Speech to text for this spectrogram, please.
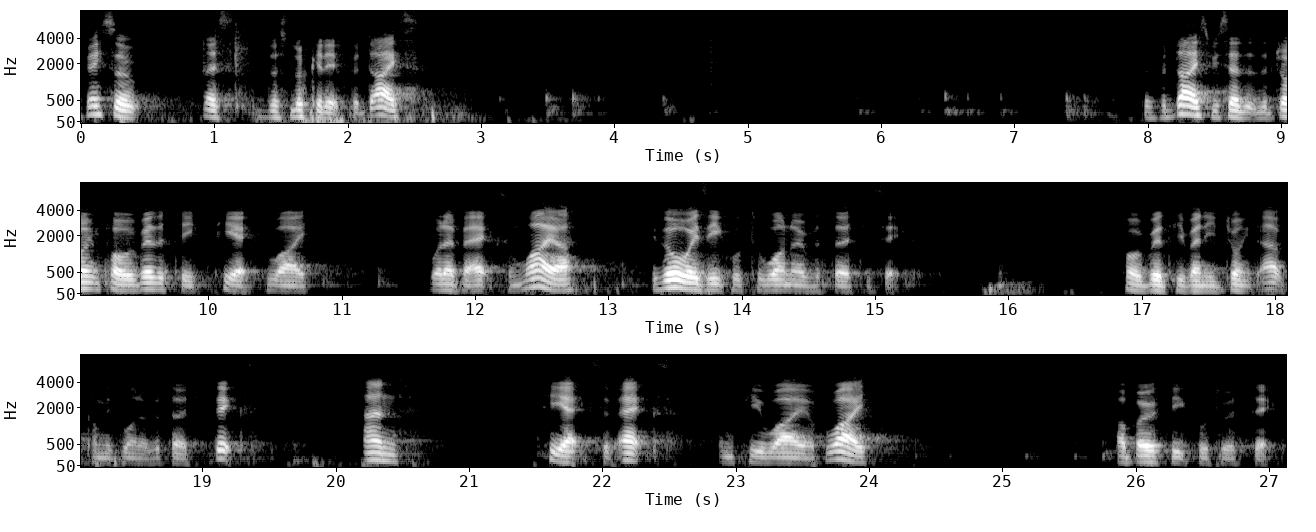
Okay, so let's just look at it for dice. So for dice, we said that the joint probability, pxy, whatever x and y are, is always equal to 1 over 36. Probability of any joint outcome is 1 over 36. And px of x and py of y are both equal to a sixth.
